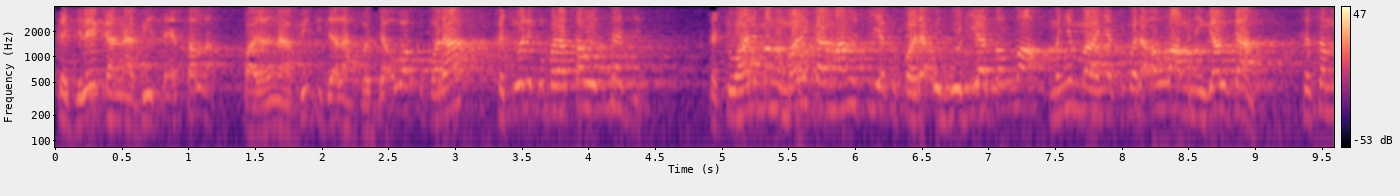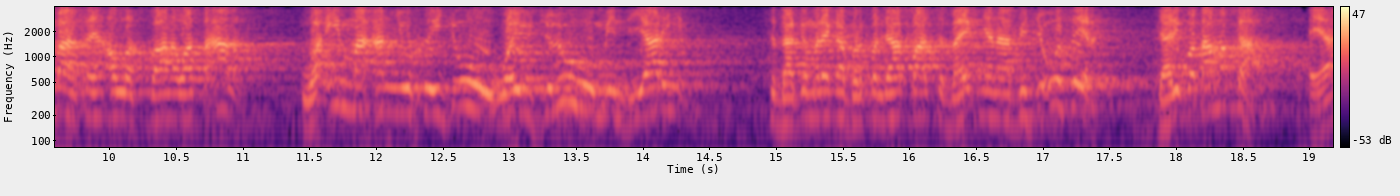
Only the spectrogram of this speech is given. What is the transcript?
kejelekan Nabi SAW. Padahal Nabi tidaklah berdakwah kepada kecuali kepada tauhid saja. Kecuali mengembalikan manusia kepada ubudiyat Allah, menyembahnya kepada Allah, meninggalkan sesembahan sayang Allah Subhanahu wa taala. Wa imma an yukhrijuhu wa yujluhu min diyarihim. Sebagai mereka berpendapat sebaiknya Nabi diusir dari kota Mekah, ya,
